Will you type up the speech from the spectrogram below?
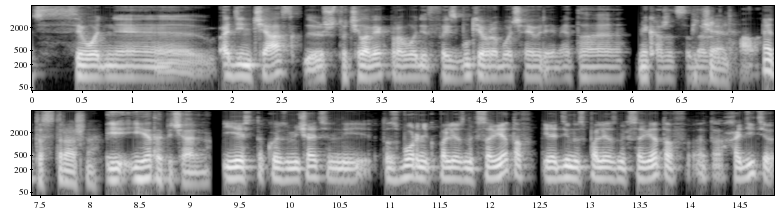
сегодня один час, что человек проводит в Фейсбуке в рабочее время. Это, мне кажется, Печаль. даже мало. Это страшно. И, и это печально. Есть такой замечательный это сборник полезных советов, и один из полезных советов – это ходите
